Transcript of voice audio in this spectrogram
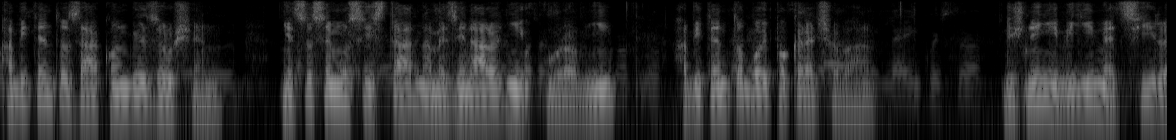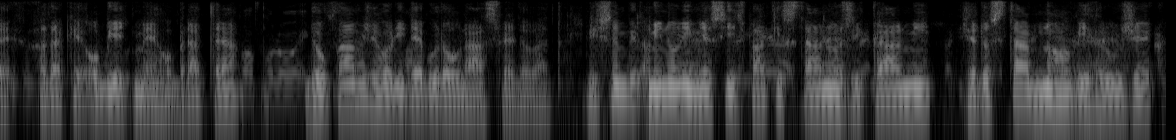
aby tento zákon byl zrušen. Něco se musí stát na mezinárodní úrovni, aby tento boj pokračoval. Když nyní vidíme cíle a také oběť mého bratra, doufám, že ho lidé budou následovat. Když jsem byl minulý měsíc v Pakistánu, říkal mi, že dostal mnoho vyhrůžek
